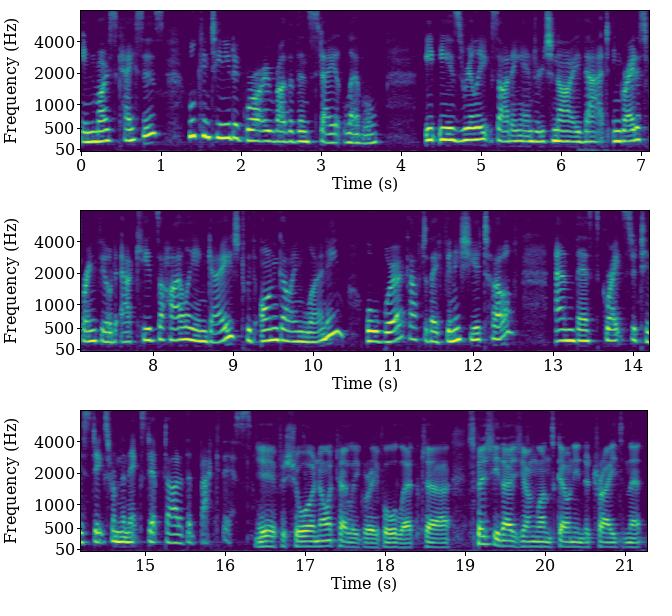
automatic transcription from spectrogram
in most cases, will continue to grow rather than stay at level. It is really exciting, Andrew, to know that in Greater Springfield, our kids are highly engaged with ongoing learning or work after they finish year 12, and there's great statistics from the Next Step data that back this. Yeah, for sure, and I totally agree with all that. Uh, especially those young ones going into trades, and that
